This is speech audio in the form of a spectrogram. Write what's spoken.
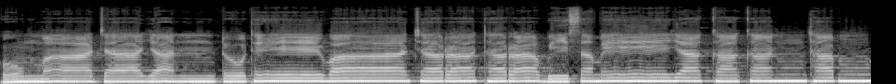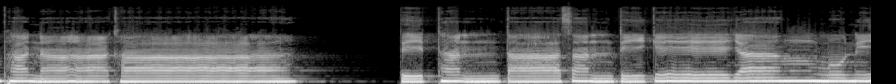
ภุมมาจายันตุเทวาชรธรวิสเมยคาคันทัพพนาคาติทันตาสันติเกยัง นิ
